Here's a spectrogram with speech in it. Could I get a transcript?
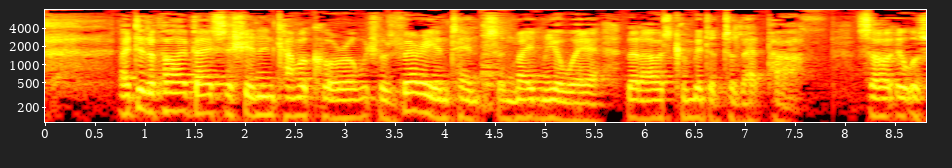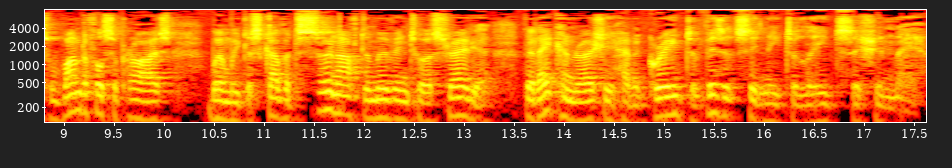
I did a five day sesshin in Kamakura, which was very intense and made me aware that I was committed to that path. So it was a wonderful surprise when we discovered soon after moving to Australia that Aitken Roshi had agreed to visit Sydney to lead sesshin there.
